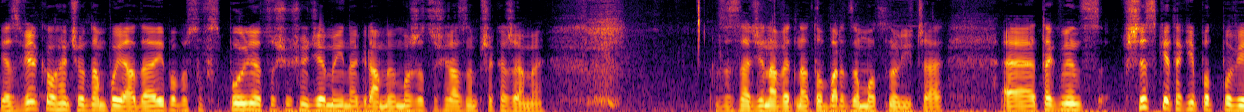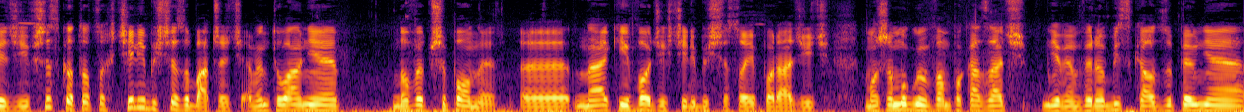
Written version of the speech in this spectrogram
Ja z wielką chęcią tam pojadę i po prostu wspólnie coś usiądziemy i nagramy. Może coś razem przekażemy. W zasadzie nawet na to bardzo mocno liczę. E, tak więc wszystkie takie podpowiedzi, wszystko to, co chcielibyście zobaczyć, ewentualnie nowe przypony, e, na jakiej wodzie chcielibyście sobie poradzić. Może mógłbym Wam pokazać, nie wiem, wyrobiska od zupełnie,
